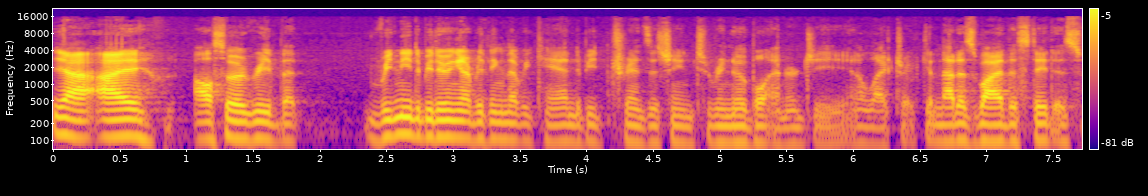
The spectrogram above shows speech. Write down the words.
Yeah, I also agree that we need to be doing everything that we can to be transitioning to renewable energy and electric, and that is why the state is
